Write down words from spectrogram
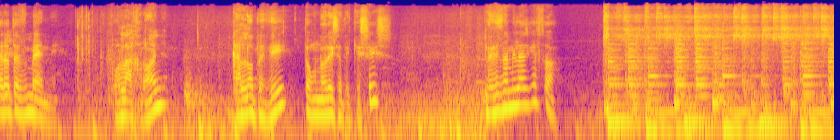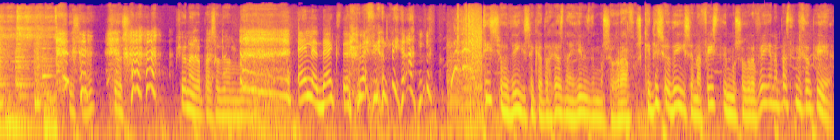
Ερωτευμένη. Πολλά χρόνια. Καλό παιδί. Το γνωρίσατε κι εσείς. Δεν θες να μιλάς γι' αυτό; Ποιος είναι, ποιος, ποιον αγαπάς από τον άλλο. Έλα, εντάξει, τώρα πες κάτι άλλο. Τι σε οδήγησε καταρχάς να γίνεις δημοσιογράφος και τι σε οδήγησε να αφήσεις τη δημοσιογραφία για να πας στην ηθοποιία;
